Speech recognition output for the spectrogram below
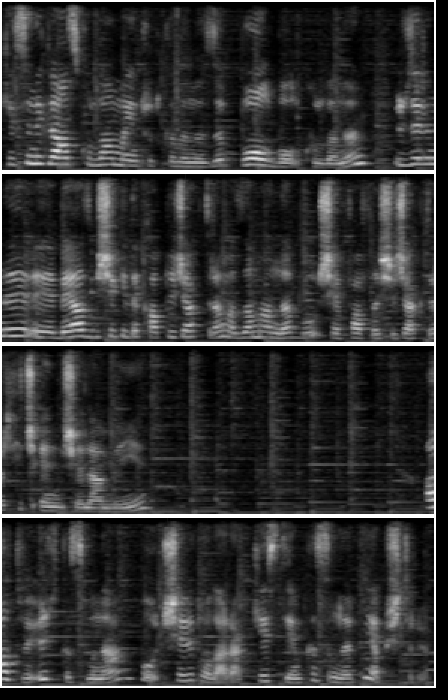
Kesinlikle az kullanmayın tutkalınızı. Bol bol kullanın. Üzerine e, beyaz bir şekilde kaplayacaktır ama zamanla bu şeffaflaşacaktır. Hiç endişelenmeyin. Alt ve üst kısmına bu şerit olarak kestiğim kısımları yapıştırıyorum.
